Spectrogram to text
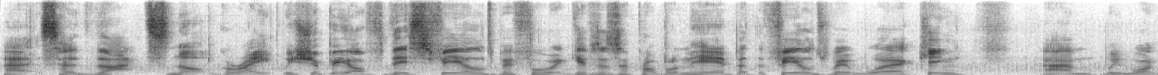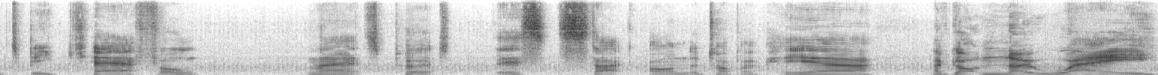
Uh, so that's not great. We should be off this field before it gives us a problem here. But the fields we're working, um, we want to be careful. Let's put this stack on the top of here. I've got no way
